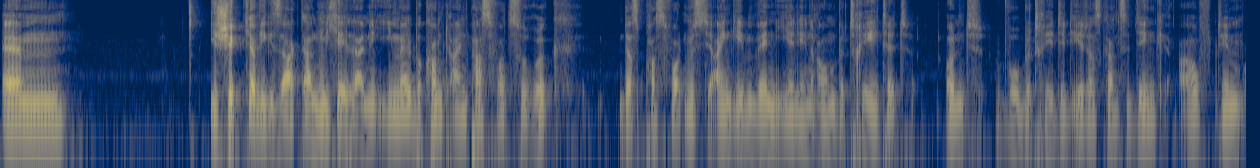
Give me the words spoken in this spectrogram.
Ähm, Ihr schickt ja, wie gesagt, an Michael eine E-Mail, bekommt ein Passwort zurück. Das Passwort müsst ihr eingeben, wenn ihr den Raum betretet. Und wo betretet ihr das ganze Ding? Auf dem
